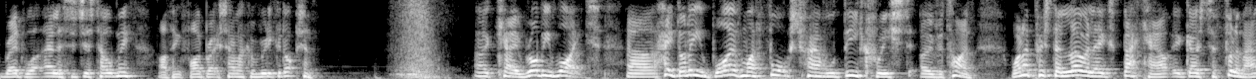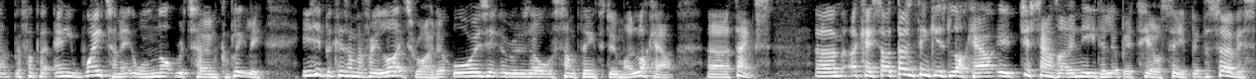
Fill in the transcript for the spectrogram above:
read what Ellis has just told me, I think Fibrax sound like a really good option. Okay, Robbie White. Uh, hey Donny, why have my forks travel decreased over time? When I push the lower legs back out, it goes to full amount, but if I put any weight on it, it will not return completely. Is it because I'm a very light rider, or is it a result of something to do with my lockout? Uh, thanks. Um, okay, so I don't think it's lockout. It just sounds like I need a little bit of TLC, bit of service.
